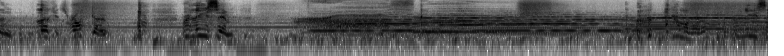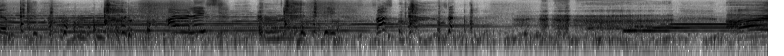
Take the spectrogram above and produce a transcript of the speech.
Helen, look, it's Rothgo. Release him. Come on, Helen. Release him. I release. Roth- I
